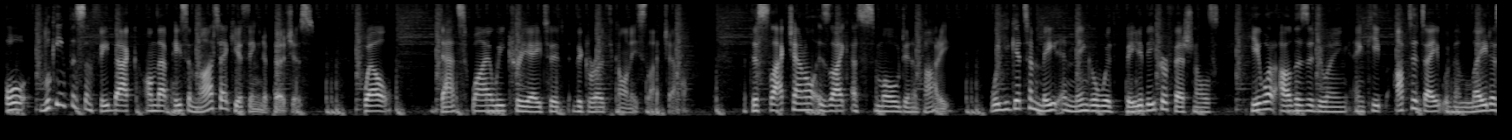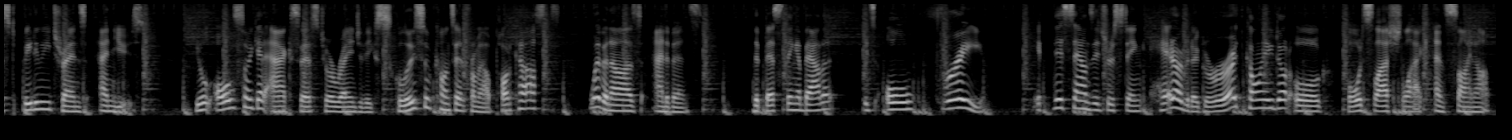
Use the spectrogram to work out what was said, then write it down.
Or looking for some feedback on that piece of Martech you're thinking to purchase? Well, that's why we created the Growth Colony Slack channel. This Slack channel is like a small dinner party where you get to meet and mingle with B2B professionals, hear what others are doing, and keep up to date with the latest B2B trends and news. You'll also get access to a range of exclusive content from our podcasts, webinars, and events. The best thing about it, it's all free. If this sounds interesting, head over to growthcolony.org forward slash Slack and sign up.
